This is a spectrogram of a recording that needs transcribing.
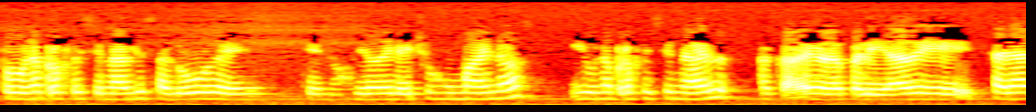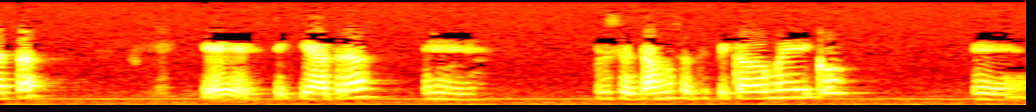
fue una profesional de salud de- que nos dio derechos humanos y una profesional acá de la localidad de Charata, que es psiquiatra, eh, presentamos certificado médico eh,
